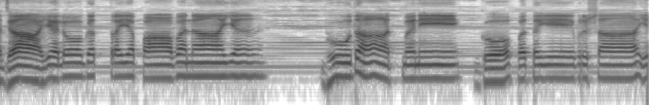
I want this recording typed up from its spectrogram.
अजाय लोकत्रयपावनाय भूतात्मने गोपतये वृषाय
